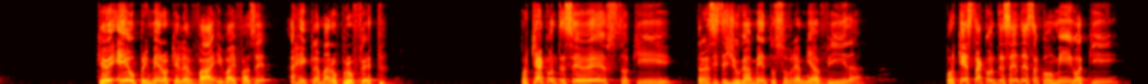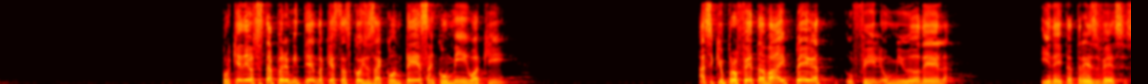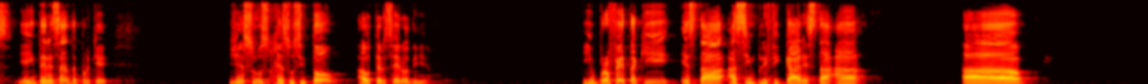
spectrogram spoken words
Que é o primeiro que ele vai e vai fazer? A reclamar o profeta. Por que aconteceu isto aqui? Traziste julgamento sobre a minha vida? Por que está acontecendo isso comigo aqui? Por que Deus está permitindo que estas coisas aconteçam comigo aqui? Assim que o profeta vai, pega o filho, o miúdo dela, e deita três vezes. E é interessante porque Jesus ressuscitou ao terceiro dia. E o profeta aqui está a simplificar, está a, a,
